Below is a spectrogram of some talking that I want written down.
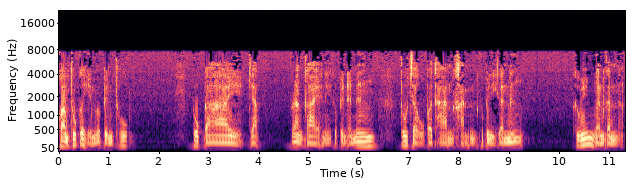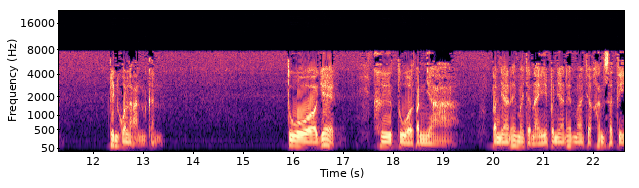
ความทุกข์ก็เห็นว่าเป็นทุกข์ทุกกายจากร่างกาย อันนี้ก็เป็นอันนึง ทุกจากอุปทานขันก็เป็นอีกอันนึง คือไม่เหมือนกันนะเป็นคนละอันกัน ตัวแยกคือตัวปัญญา ปัญญาได้มาจากไหน ปัญญาได้มาจากขั้นสติ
